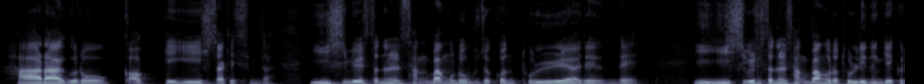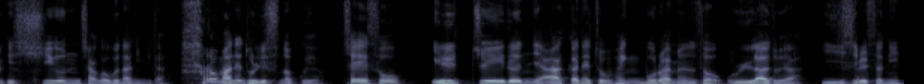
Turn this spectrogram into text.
하락으로 꺾이기 시작했습니다. 21선을 상방으로 무조건 돌려야 되는데 이 21선을 상방으로 돌리는 게 그렇게 쉬운 작업은 아닙니다. 하루 만에 돌릴 수는 없고요. 최소 일주일은 약간의 좀 횡보를 하면서 올라줘야 21선이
